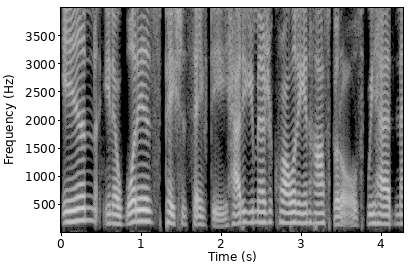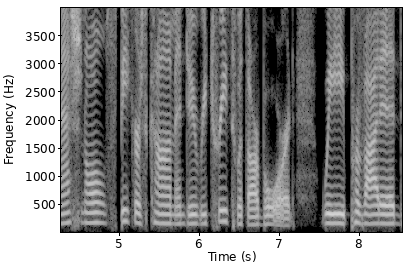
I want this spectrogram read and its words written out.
in you know what is patient safety? How do you measure quality in hospitals? We had national speakers come and do retreats with our board. We provided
